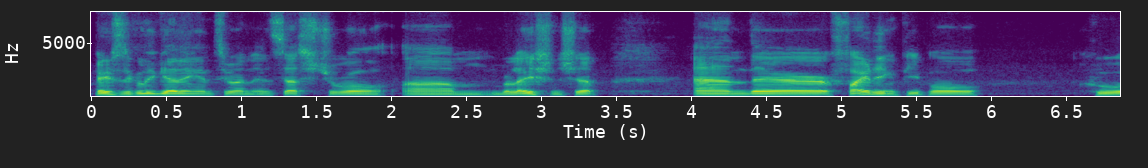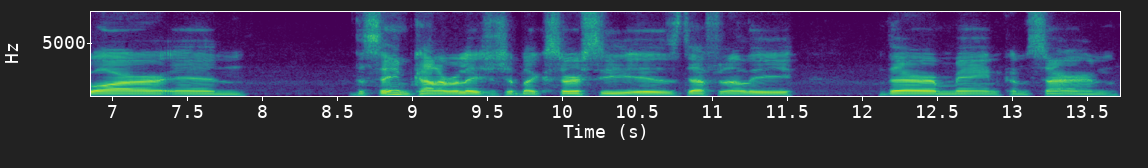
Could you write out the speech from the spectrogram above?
basically getting into an incestual um, relationship, and they're fighting people who are in the same kind of relationship. Like Cersei is definitely their main concern,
